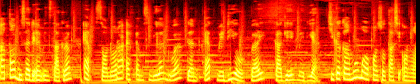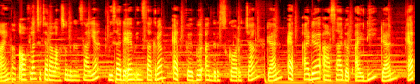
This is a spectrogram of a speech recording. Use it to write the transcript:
atau bisa DM Instagram at sonorafm92 dan at medio by KG Media. Jika kamu mau konsultasi online atau offline secara langsung dengan saya, bisa DM Instagram at febe underscore cang dan at adaasa.id dan at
